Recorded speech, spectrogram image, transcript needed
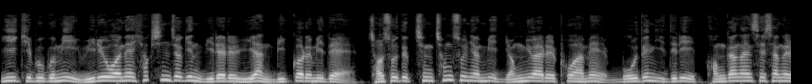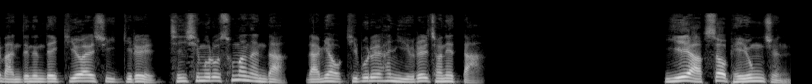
이 기부금이 의료원의 혁신적인 미래를 위한 밑거름이 돼 저소득층 청소년 및 영유아를 포함해 모든 이들이 건강한 세상을 만드는 데 기여할 수 있기를 진심으로 소망한다. 라며 기부를 한 이유를 전했다. 이에 앞서 배용준,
